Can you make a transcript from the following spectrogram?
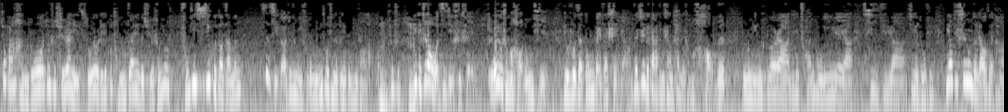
就把很多就是学院里所有这些不同专业的学生又重新吸回到咱们。自己的就是你说的民族性的这些东西上来了，就是你得知道我自己是谁，我有什么好东西。比如说在东北，在沈阳，在这个大地上，它有什么好的，比如说民歌啊，这些传统音乐呀、戏剧啊这些东西，你要去深入的了解它。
